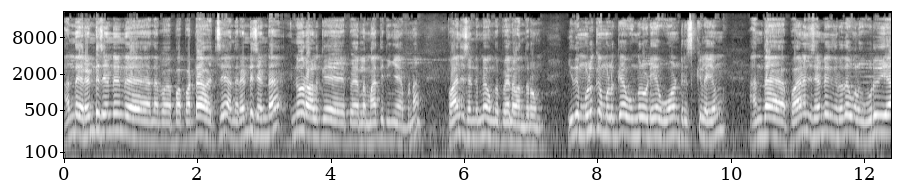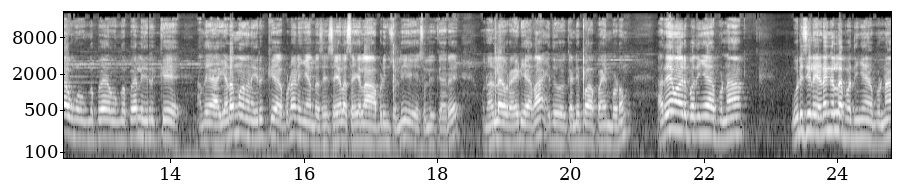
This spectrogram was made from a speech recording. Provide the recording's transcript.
அந்த ரெண்டு சென்ட்டுன்ற அந்த ப- ப- பட்டா வச்சு அந்த ரெண்டு சென்ட்டை இன்னொரு ஆளுக்கு பேரில் மாற்றிட்டீங்க அப்படின்னா பாஞ்சு சென்ட்டுமே உங்கள் பேரில் வந்துடும் இது முழுக்க முழுக்க உங்களுடைய ஓன் ரிஸ்க்லையும் அந்த பதினஞ்சு சென்ட்டுங்கிறது உங்களுக்கு உறுதியாக உங்கள் உங்கள் பே உங்கள் பேரில் இருக்குது அந்த இடமும் அங்கே இருக்குது அப்படின்னா நீங்கள் அந்த செயலை செய்யலாம் அப்படின்னு சொல்லி சொல்லியிருக்காரு. ஒரு நல்ல ஒரு ஐடியா தான். இது கண்டிப்பாக பயன்படும். அதே மாதிரி பார்த்தீங்க அப்படின்னா ஒரு சில இடங்களில் பார்த்தீங்க அப்படின்னா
